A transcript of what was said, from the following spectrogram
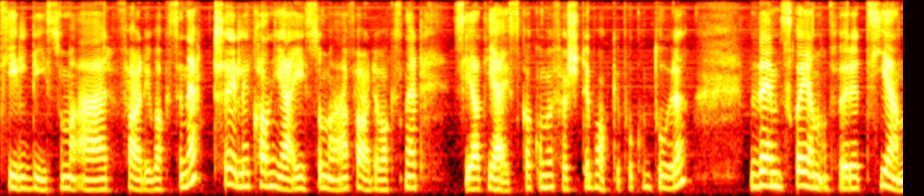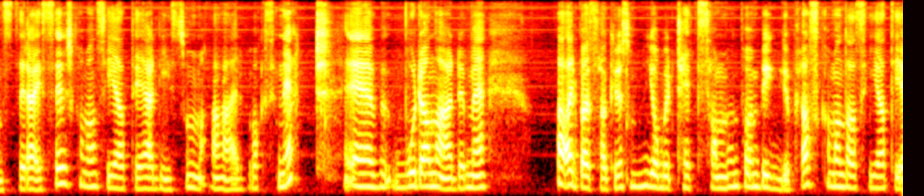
til de som er ferdig vaksinert, eller kan jeg som er ferdig vaksinert si at jeg skal komme først tilbake på kontoret? Hvem skal gjennomføre tjenestereiser? Skal man si at det er de som er vaksinert? Eh, hvordan er det med arbeidstakere som jobber tett sammen på en byggeplass? Kan man da si at de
